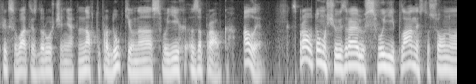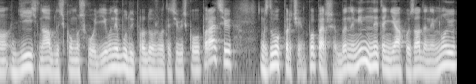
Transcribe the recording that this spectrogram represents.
фіксувати здорожчання нафтопродуктів на своїх заправках. Але Справа в тому, що Ізраїлю свої плани стосовно дій на Близькому Сході, і вони будуть продовжувати цю військову операцію з двох причин. По-перше, Бенемін Нетаньяху, заданий мною,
